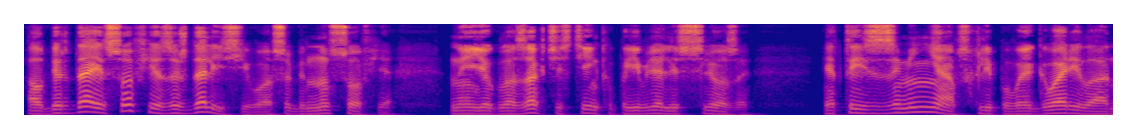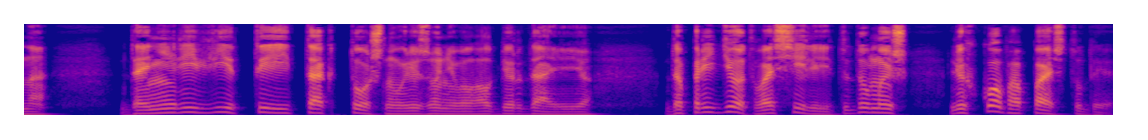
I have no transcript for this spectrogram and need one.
Алберда и Софья заждались его, особенно Софья — на ее глазах частенько появлялись слезы. «Это из-за меня», — всхлипывая, говорила она. «Да не реви ты, и так тошно», — урезонивал Алберда ее. «Да придет, Василий, ты думаешь, легко попасть туда?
